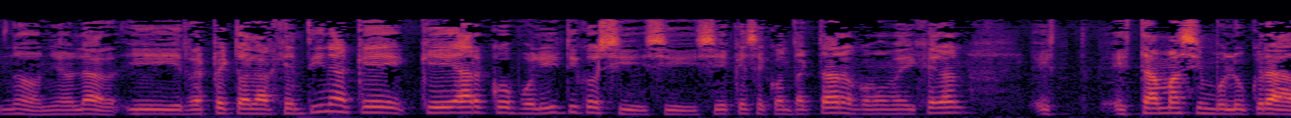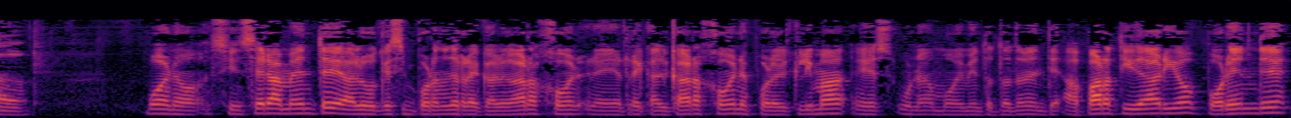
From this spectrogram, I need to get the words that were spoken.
No, ni hablar. Y respecto a la Argentina, ¿qué, qué arco político, si, si, si es que se contactaron, como me dijeron, est- está más involucrado? Bueno, sinceramente, algo que es importante recalcar, joven- eh, recalcar Jóvenes por el Clima es un movimiento totalmente apartidario, por ende,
